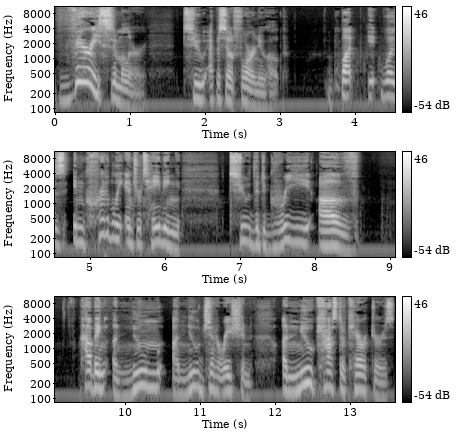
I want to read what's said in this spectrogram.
very similar to Episode 4 A New Hope. But it was incredibly entertaining to the degree of having a new a new generation, a new cast of characters,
